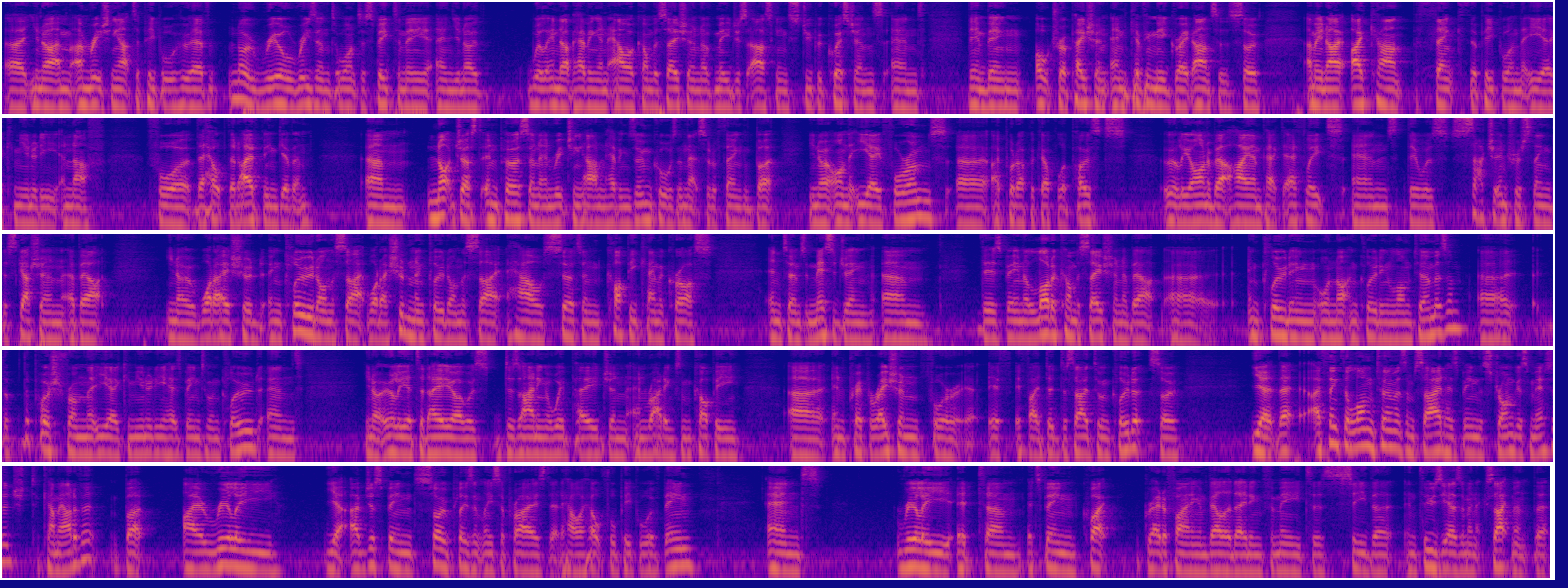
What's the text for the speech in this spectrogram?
uh, you know, I'm, I'm reaching out to people who have no real reason to want to speak to me, and you know, we'll end up having an hour conversation of me just asking stupid questions and them being ultra patient and giving me great answers. So, I mean, I, I can't thank the people in the EA community enough for the help that I've been given. Um, not just in person and reaching out and having Zoom calls and that sort of thing, but you know, on the EA forums, uh, I put up a couple of posts early on about high impact athletes, and there was such interesting discussion about you know what I should include on the site, what I shouldn't include on the site, how certain copy came across in terms of messaging. Um, there's been a lot of conversation about uh, including or not including long termism. Uh, the, the push from the EA community has been to include, and you know, earlier today I was designing a web page and, and writing some copy uh, in preparation for if if I did decide to include it. So yeah, that I think the long termism side has been the strongest message to come out of it. But I really, yeah, I've just been so pleasantly surprised at how helpful people have been, and really it um, it's been quite gratifying and validating for me to see the enthusiasm and excitement that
